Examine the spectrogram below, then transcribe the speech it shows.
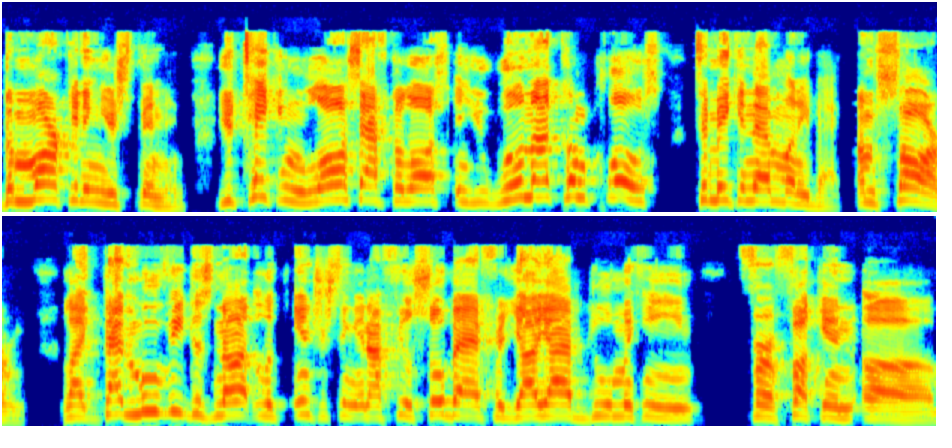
the marketing you're spending. You're taking loss after loss, and you will not come close to making that money back. I'm sorry. Like that movie does not look interesting, and I feel so bad for Yahya Abdul Mateen for fucking uh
